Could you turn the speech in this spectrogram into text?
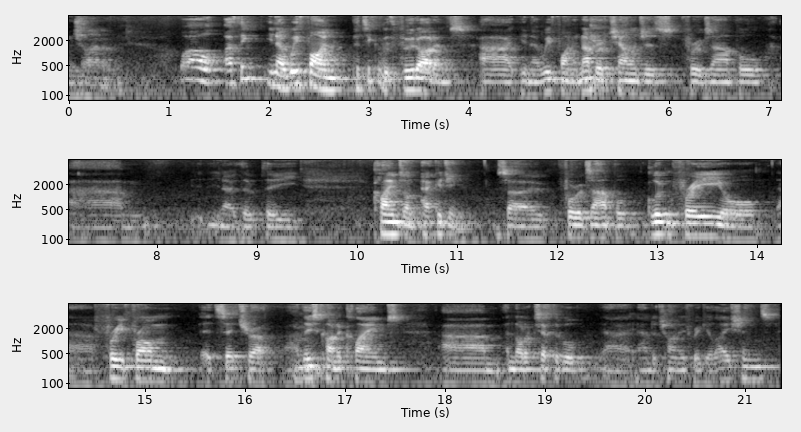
in China? Well, I think you know we find, particularly with food items, uh, you know we find a number of challenges. For example, um, you know the, the claims on packaging. So, for example, gluten free or uh, free from, etc. Uh, mm. These kind of claims um, are not acceptable uh, under Chinese regulations.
